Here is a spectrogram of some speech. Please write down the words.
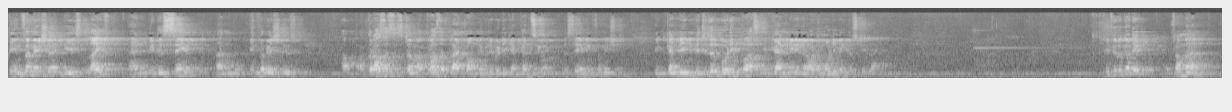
The information is live and it is same and information is Um, across the system, across the platform, everybody can consume the same information. It can be in digital boarding pass, it can be in an automotive industry line. If you look at it from an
